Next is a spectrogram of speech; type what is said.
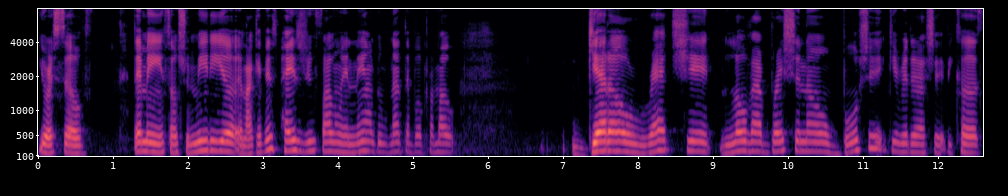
yourself. That means social media and like if it's pages you following, they don't do nothing but promote ghetto, ratchet, low vibrational bullshit. Get rid of that shit because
